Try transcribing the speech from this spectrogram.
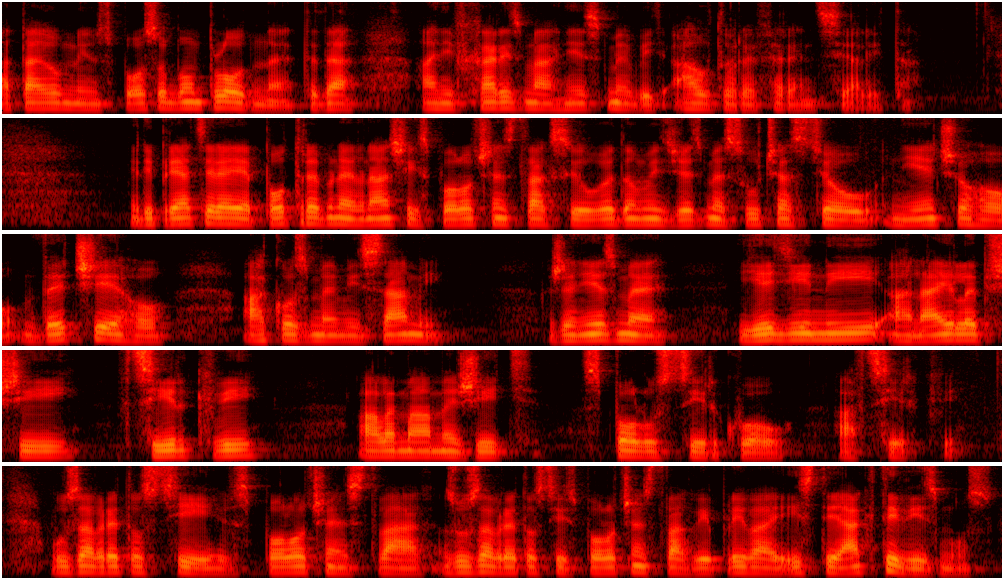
a tajomným spôsobom plodné. Teda ani v charizmách nesmie byť autoreferencialita. Milí priatelia, je potrebné v našich spoločenstvách si uvedomiť, že sme súčasťou niečoho väčšieho, ako sme my sami. Že nie sme jediní a najlepší v církvi, ale máme žiť spolu s církvou a v církvi. V uzavretosti v spoločenstvách, z uzavretosti v spoločenstvách vyplýva aj istý aktivizmus.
